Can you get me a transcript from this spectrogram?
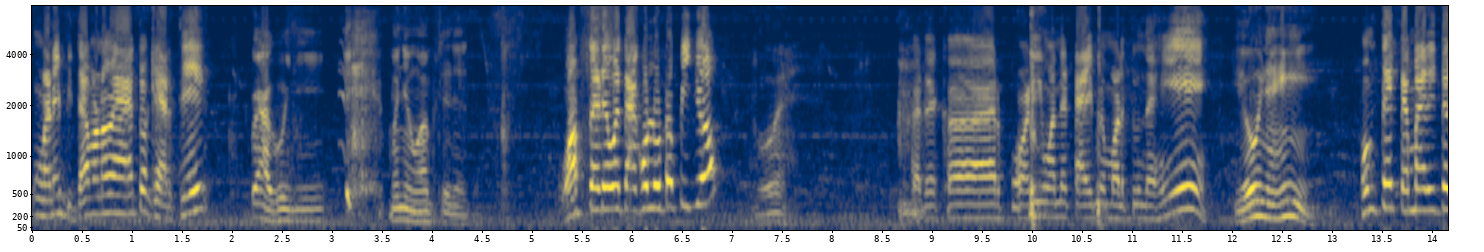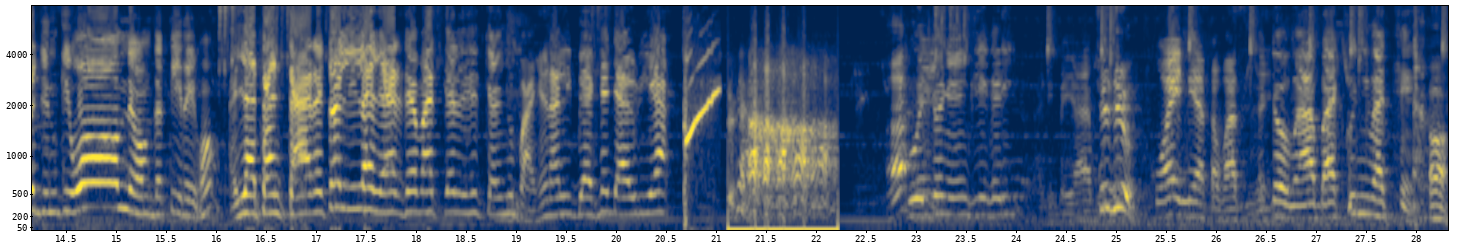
પાણી પીધા વણો આવ્યો તો ઘેરથી? વાઘુજી મને વાપ ચડ્યો વાપ ચડ્યો હોય તો આખો લોટો પીજો ઓય ખરેખર પાણી મને ટાઈમે મળતું નહીં. એવું નહીં. ઓમ તે તમારી તો જિંદગી ઓમ ને ઓમ જતી રહી હો. અલ્યા તાન તારે તો લીલા લહેર છે વાત કરી છે કઈનું ભાષણ આલી બેઠ ને દાવડિયા બોલતો નહીં એટલી ઘડી. અરે ભાઈ આ શું થયું? કોઈ નહીં આ તો વાત છે. તો આ બાસ્કુની વાત છે. હા.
